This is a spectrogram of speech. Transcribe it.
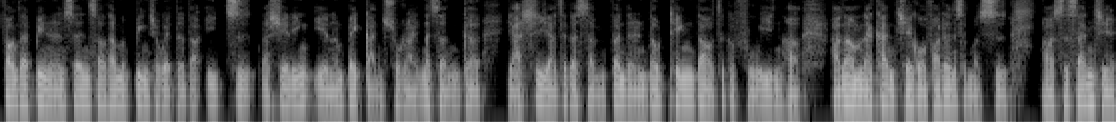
放在病人身上，他们病就会得到医治，那邪灵也能被赶出来。那整个亚细亚这个省份的人都听到这个福音哈。好，那我们来看结果发生什么事。好，十三节，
